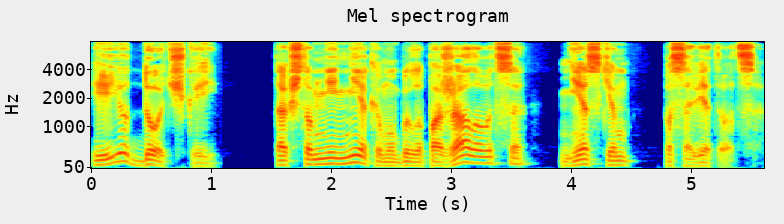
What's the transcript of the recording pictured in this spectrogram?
и ее дочкой, так что мне некому было пожаловаться, не с кем посоветоваться.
